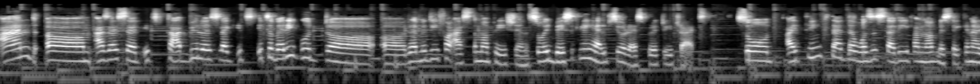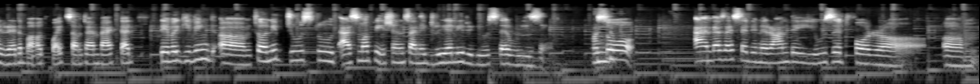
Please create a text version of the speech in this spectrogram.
and um, as i said it's fabulous like it's it's a very good uh, uh, remedy for asthma patients so it basically helps your respiratory tracts so I think that there was a study, if I'm not mistaken, I read about quite some time back that they were giving um, turnip juice to asthma patients and it really reduced their wheezing. So, and as I said, in Iran, they use it for uh, um,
